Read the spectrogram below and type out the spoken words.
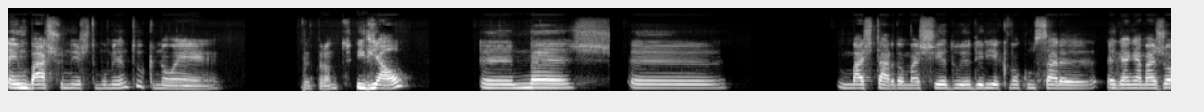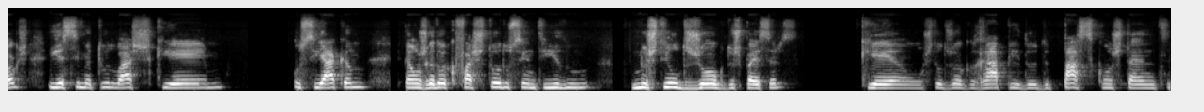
em baixo neste momento, que não é pronto, ideal, uh, mas uh, mais tarde ou mais cedo eu diria que vão começar a, a, ganhar mais jogos. E acima de tudo acho que é o Siakam. É um jogador que faz todo o sentido no estilo de jogo dos Pacers que é um estilo de jogo rápido, de passe constante,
